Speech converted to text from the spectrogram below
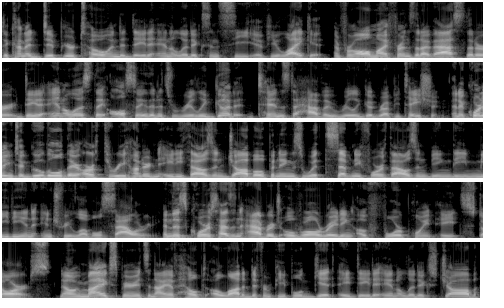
to kind of dip your toe into data analytics and see if you like it. And from all my friends that I've asked that are data analysts, they all say that it's really good. It tends to have a really good reputation. And according to Google, there are 380,000 job openings with 74,000 being the median entry level salary. And this course has an average overall rating of 4.8 stars. Now in my experience, and I have helped a lot of different people get a data analytics job.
